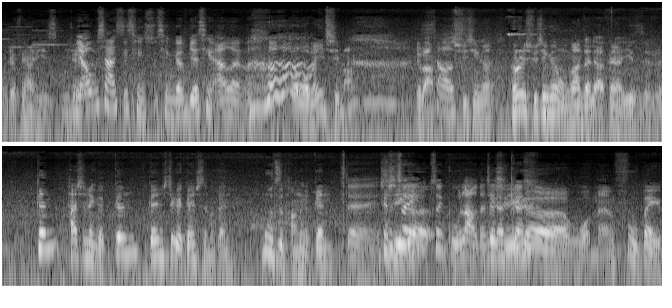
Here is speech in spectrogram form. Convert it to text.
我觉得非常有意思。你觉得？你要不下期请徐勤根，别请 Allen 了。那，我们一起嘛，对吧徐勤根，同时徐勤根我们刚刚在聊，非常有意思，就是根，它是那个根根，这个根是怎么根？木字旁那个根，对，这是是一个最最古老的那个这是一个我们父辈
